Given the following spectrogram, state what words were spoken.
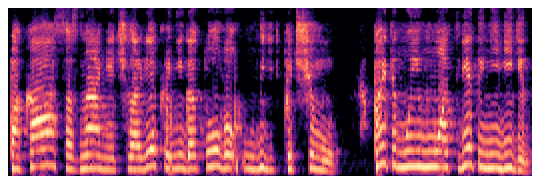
пока сознание человека не готово увидеть почему. Поэтому ему ответ и не виден.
